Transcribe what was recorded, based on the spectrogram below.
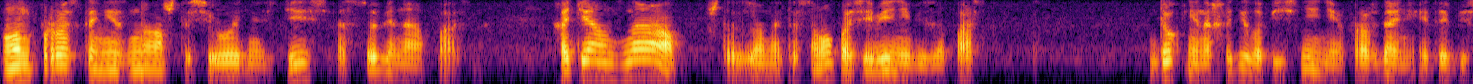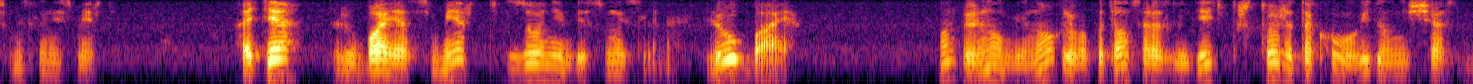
Он просто не знал, что сегодня здесь особенно опасно. Хотя он знал, что зона это само по себе небезопасно. Док не находил объяснения оправдания этой бессмысленной смерти. Хотя любая смерть в зоне бессмысленная. Любая. Он прильнул к биноклю попытался разглядеть, что же такого увидел несчастный.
